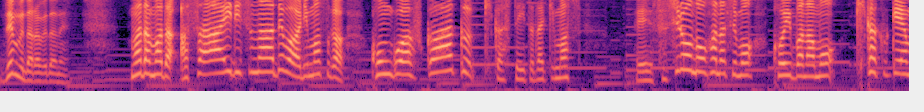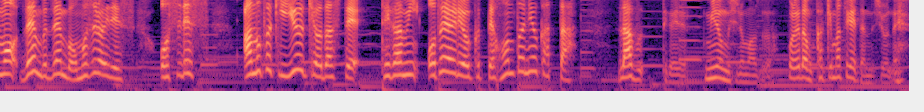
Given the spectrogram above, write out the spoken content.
全部並べたね。まだまだ浅いリスナーではありますが今後は深く聞かせていただきます。えー、スシローのお話も恋バナも企画系も全部全部面白いです。推しです。あの時勇気を出して手紙お便り送って本当によかった。ラブ。って書いてある。ミノムシのマークが。これ多分書き間違えたんでしょうね。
